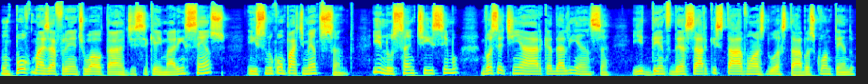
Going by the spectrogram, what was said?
Um pouco mais à frente, o altar de se queimar incenso, isso no compartimento santo. E no Santíssimo, você tinha a arca da aliança. E dentro dessa arca estavam as duas tábuas contendo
